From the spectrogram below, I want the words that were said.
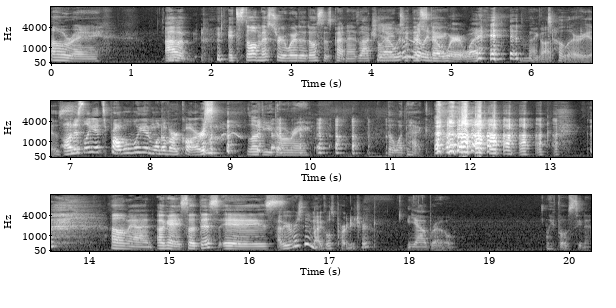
Oh, Ray. Uh, it's still a mystery where the dosist pen is actually. yeah, we don't really know where it went. Oh my god, hilarious. Honestly, it's probably in one of our cars. Love you though, Ray. but what the heck? oh man. Okay, so this is have you ever seen Michael's party trick? yeah, bro. We've both seen it.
